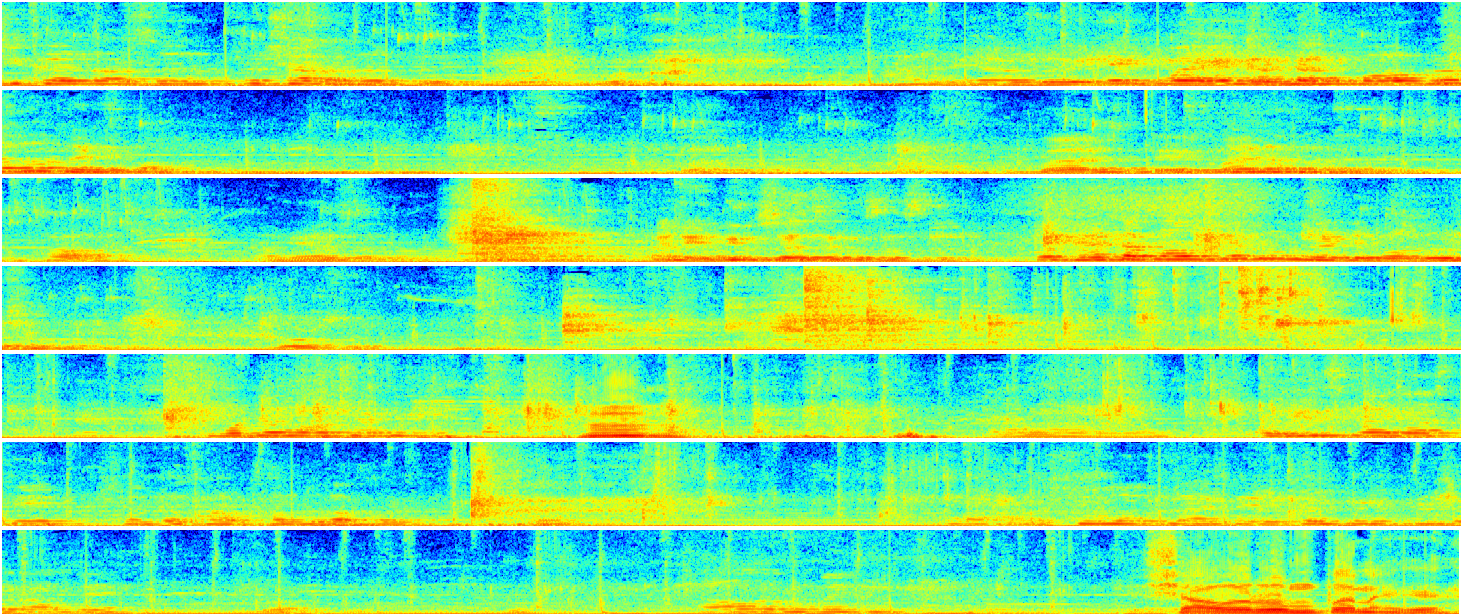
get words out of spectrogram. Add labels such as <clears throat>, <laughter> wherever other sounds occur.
शिकायचं असेल तर चार हजार रुपये. आणि जर एक मग एक घंटा पाव किंवा दोन घंटे पाव बस ते महिना हा. आणि असं आणि दिवसाचं कसं असतं? एक घंटा पाव किंवा दोन घंटे पाव दोनशे रुपये. दोनशे. हम्म. रील्स नाही असते स्वतः थांब थांबतो आपण. सोलर प्लॅट आहे कंटिन्यू फिल्टर आले शावर रूम पण आहे काय?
